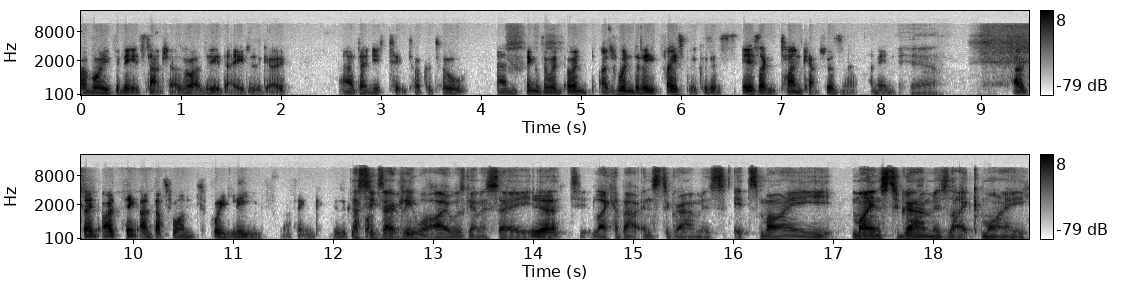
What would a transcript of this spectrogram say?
I've already deleted Snapchat as well. I deleted that ages ago. And I don't use TikTok at all. And things I would. I, wouldn't, I just wouldn't delete Facebook because it's it's like a time capsule, isn't it? I mean, Yeah. I don't. I think that's one to probably leave. I think is That's one exactly what I was gonna say. Yeah. Uh, it- like about Instagram is it's my my Instagram is like my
